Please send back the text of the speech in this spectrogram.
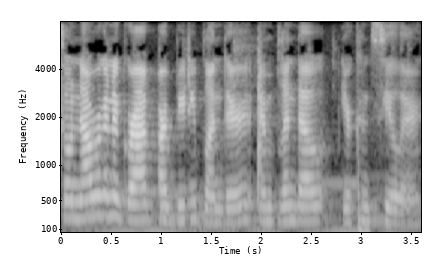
So now we're gonna grab our beauty blender and blend out your concealer.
